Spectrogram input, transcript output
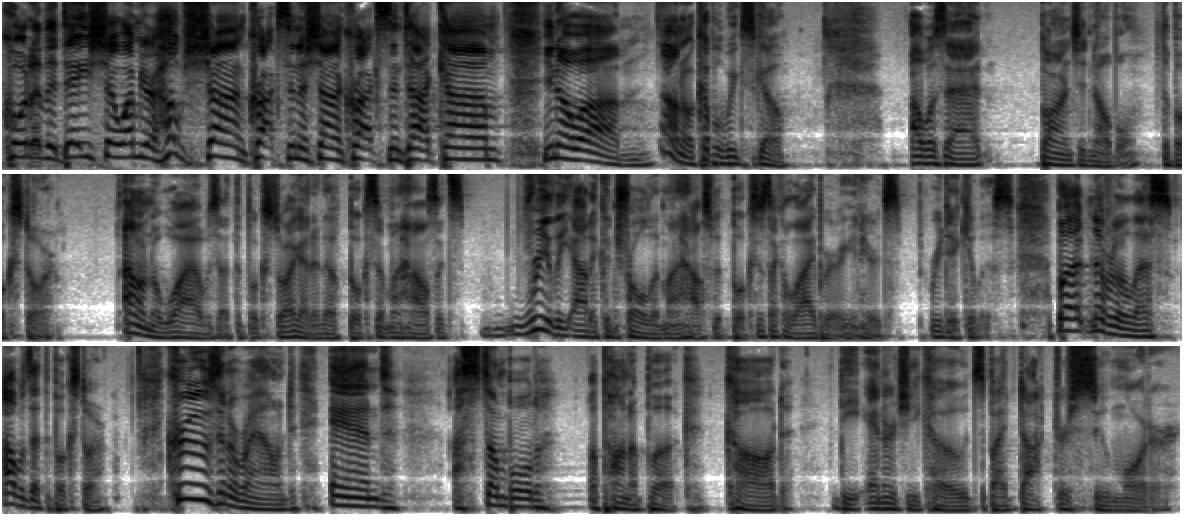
Quote of the Day Show. I'm your host, Sean Croxton of SeanCroxton.com. You know, um, I don't know, a couple weeks ago, I was at Barnes & Noble, the bookstore. I don't know why I was at the bookstore. I got enough books at my house. It's really out of control in my house with books. It's like a library in here. It's ridiculous. But nevertheless, I was at the bookstore, cruising around, and I stumbled upon a book called The Energy Codes by Dr. Sue Morter.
